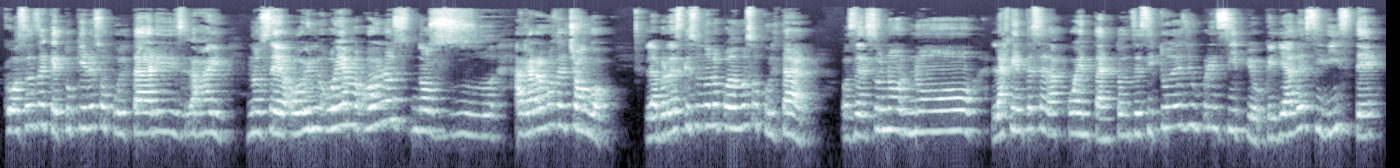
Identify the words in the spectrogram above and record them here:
cosas de que tú quieres ocultar y dices, ay, no sé, hoy, hoy, hoy nos, nos agarramos el chongo. La verdad es que eso no lo podemos ocultar. O sea, eso no, no, la gente se da cuenta. Entonces, si tú desde un principio que ya decidiste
